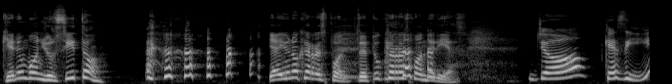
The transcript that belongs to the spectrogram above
¿quiere un bonjourcito? y hay uno que responde, ¿tú qué responderías? Yo, que sí.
